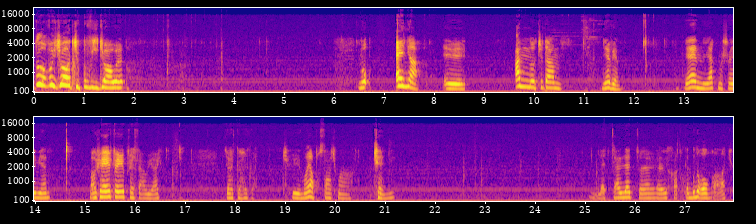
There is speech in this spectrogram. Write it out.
dawaj, ja ci powiedziałem. No, Enia! Yy, Anno, czy tam... Nie wiem. Nie wiem, jak masz na imię. Bo się jeszcze nie przedstawiać. Jak to chyba. Czy moja postać ma cień? Lecę, lecę, chatkę budować.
